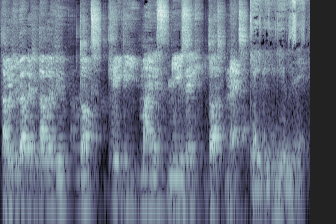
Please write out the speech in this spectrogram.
www.kd-music.net. KD Music.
